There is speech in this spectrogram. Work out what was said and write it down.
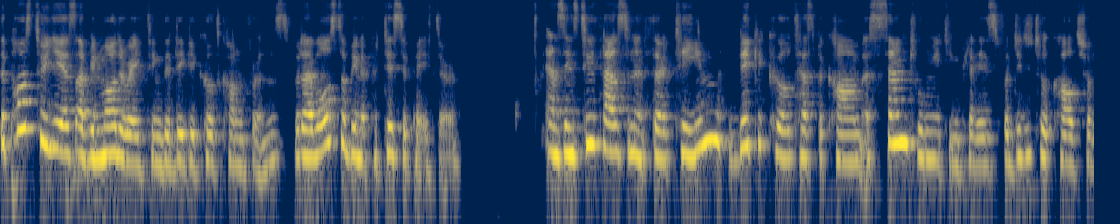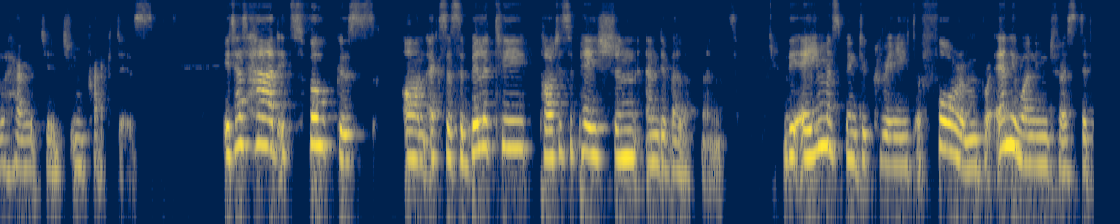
The past two years I've been moderating the DigiCult conference, but I've also been a participator. And since 2013, DigiCult has become a central meeting place for digital cultural heritage in practice. It has had its focus on accessibility, participation and development. The aim has been to create a forum for anyone interested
